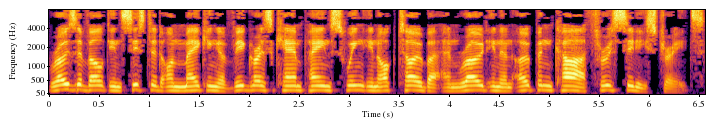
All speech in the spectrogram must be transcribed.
Roosevelt insisted on making a vigorous campaign swing in October and rode in an open car through city streets.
